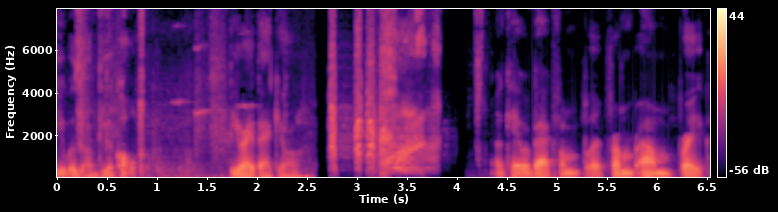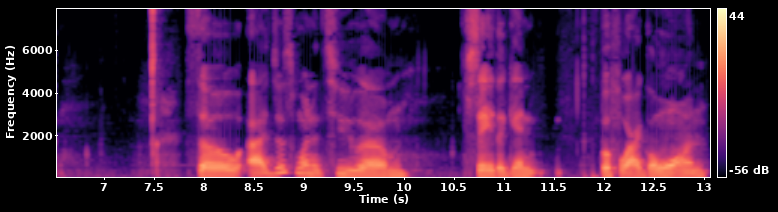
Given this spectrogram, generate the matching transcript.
he was of the occult. Be right back y'all. Okay we're back from from um break so i just wanted to um say it again before i go on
